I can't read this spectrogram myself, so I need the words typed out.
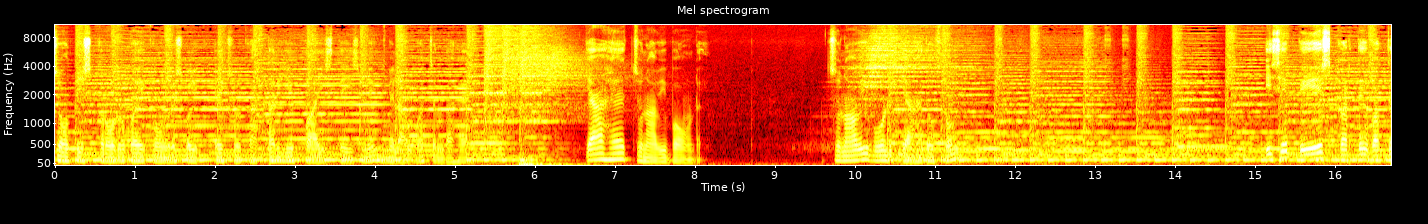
चौंतीस करोड़ रुपए, कांग्रेस को एक सौ इकहत्तर, ये बाईस तेईस में मिला हुआ चंदा है। क्या है चुनावी बॉन्ड? चुनावी बॉन्ड क्या है दोस्तों? इसे पेश करते वक्त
